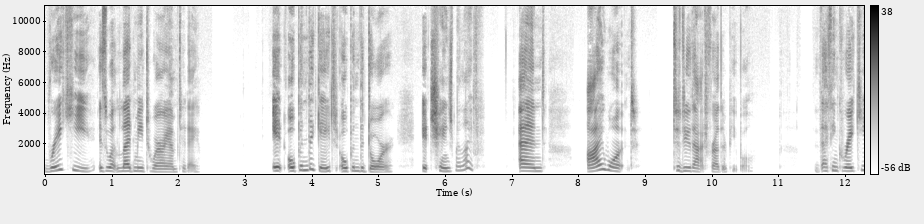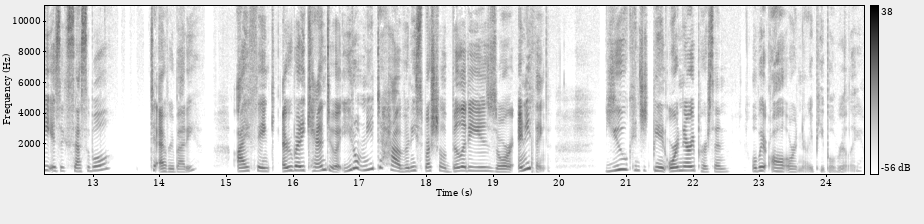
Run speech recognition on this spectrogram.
Reiki is what led me to where I am today. It opened the gate, it opened the door, it changed my life. And I want to do that for other people. I think Reiki is accessible to everybody. I think everybody can do it. You don't need to have any special abilities or anything. You can just be an ordinary person. Well, we're all ordinary people, really.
